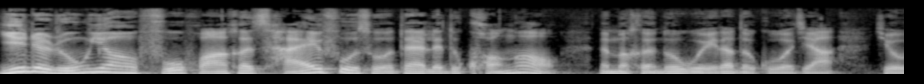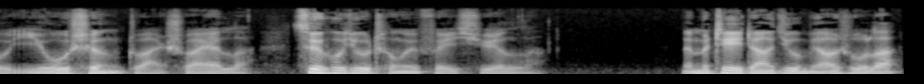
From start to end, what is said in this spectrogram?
因着荣耀、浮华和财富所带来的狂傲，那么很多伟大的国家就由盛转衰了，最后就成为废墟了。那么这章就描述了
